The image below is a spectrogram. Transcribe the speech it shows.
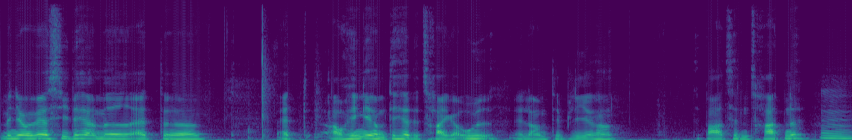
men jeg var ved at sige det her med, at øh, at afhængig om det her det trækker ud, eller om det bliver bare til den 13., mm.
